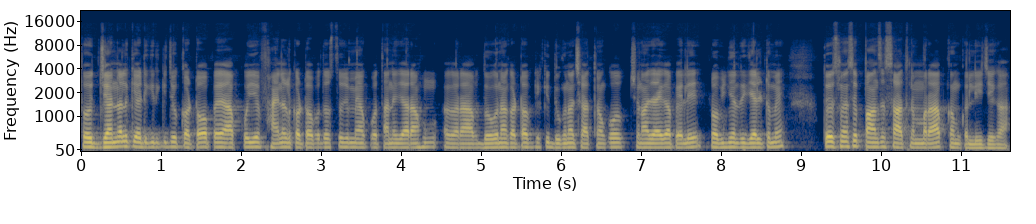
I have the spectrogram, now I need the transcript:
तो जनरल कैटेगरी की जो कट ऑफ़ है, आपको ये फाइनल कट ऑफ़ है दोस्तों, जो मैं आपको बताने जा रहा हूँ, अगर आप दोगुना कट ऑफ़ क्योंकि दोगुना छात्रों को चुना जाएगा पहले प्रोविजनल रिज़ल्ट में तो इसमें से पाँच से सात नंबर आप कम कर लीजिएगा।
